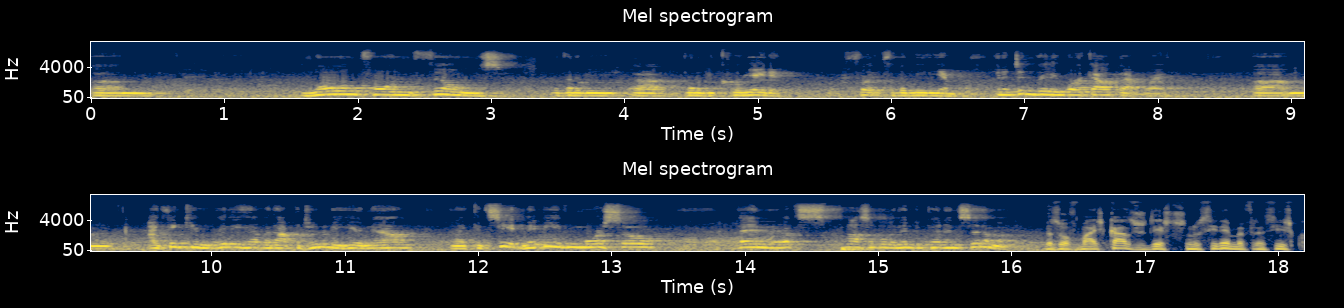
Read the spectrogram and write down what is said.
um, long form films were going to be uh, going to be created for, for the medium, and it didn't really work out that way. Um, I think you really have an opportunity here now, and I can see it maybe even more so than what's possible in independent cinema. Mas houve mais casos destes no cinema, Francisco.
